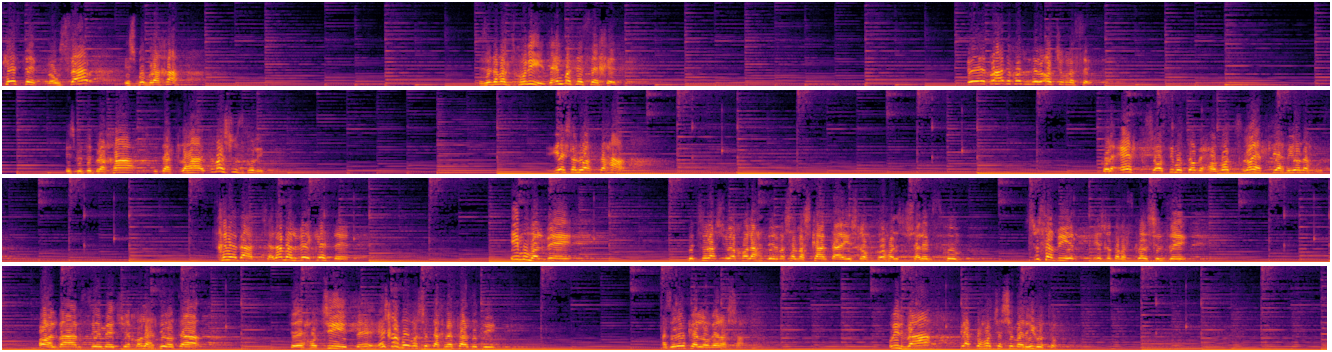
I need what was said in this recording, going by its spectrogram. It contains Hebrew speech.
כסף מאוסר, יש בו ברכה. וזה דבר סגולי, זה אין בזה שכל. וכל אחד יכול לראות שהוא מנסה. יש בזה ברכה, יש בזה הצלחה, זה משהו סגולי. יש לנו הבטחה. כל עץ שעושים אותו בחובות לא יצליח מיליון אחוז. צריכים לדעת, כשאדם מלווה כסף, אם הוא מלווה בצורה שהוא יכול להחזיר, למשל משכנתה, יש לו כל חודש לשלם סכום שהוא סביר, יש לו את המשכורת של זה, או הלוואה מסוימת שהוא יכול להחזיר אותה חודשית, יש לו ברוך השם את ההכנסה הזאת, אז הוא לא נקרא לו עובר רשע. הוא ילווה לפי הכוחות שהשם מנהיג אותו.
